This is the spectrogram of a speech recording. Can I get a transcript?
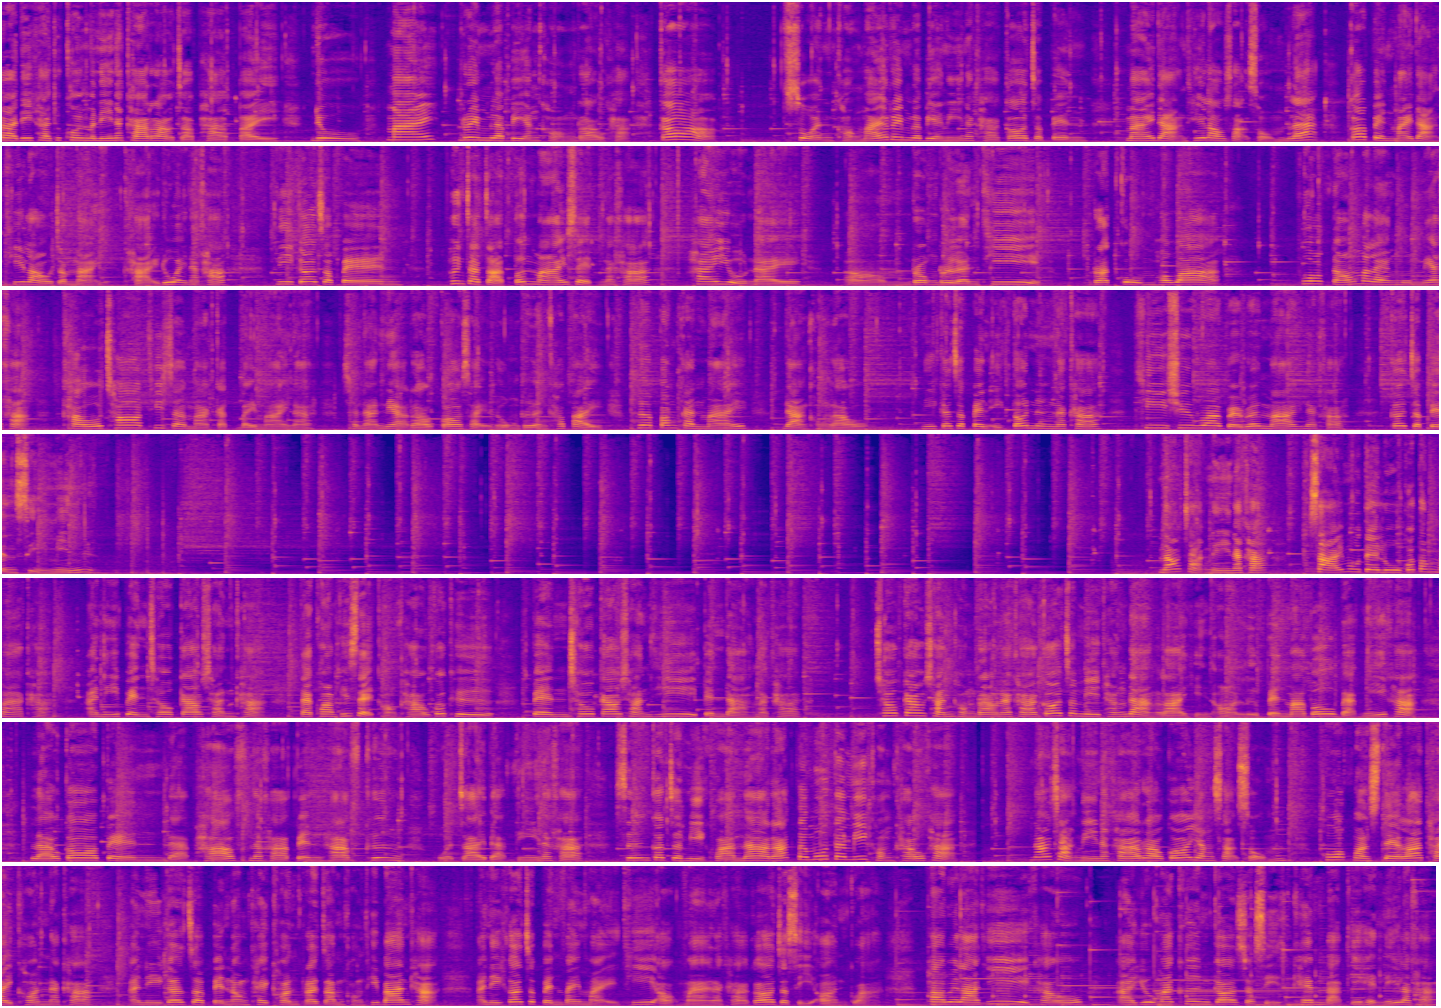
สวัสดีค่ะทุกคนวันนี้นะคะเราจะพาไปดูไม้ริมระเบียงของเราค่ะ ก็ส่วนของไม้ริมระเบียงนี้นะคะ ก็จะเป็นไม้ด่างที่เราสะสมและก็เป็นไม้ด่างที่เราจำหน่ายขายด้วยนะคะ นี่ก็จะเป็นเพิ่งจะจัดต้นไม้เสร็จนะคะ ให้อยู่ในโรงเรือนที่รัดกุมเพราะว่าพวกน้องแมลงมุมเนี่ยค่ะ เขาชอบที่จะมากัดใบไม้นะ ฉะนั้นเนี่ยเราก็ใส่โรงเรือนเข้าไป เพื่อป้องกันไม้ด่างของเรา นี่ก็จะเป็นอีกต้นหนึ่งนะคะ ที่ชื่อว่า b e r e n Mark นะคะ ก็จะเป็นสีมิ้นท์นอกจากนี้นะคะ สายมูเตลูก็ต้องมาค่ะ อันนี้เป็นโชค9ชั้นค่ะ แต่ความพิเศษของเขาก็คือ เป็นโชค9ชั้นที่เป็นด่างนะคะ โชค9ชั้นของเรานะคะ ก็จะมีทั้งด่างลายหินอ่อน หรือเป็นมาร์เบิลแบบนี้ค่ะ แล้วก็เป็นแบบฮาฟนะคะ เป็นฮาฟครึ่งหัวใจแบบนี้นะคะ ซึ่งก็จะมีความน่ารักตะมุตะมิของเขาค่ะ นอกจากนี้นะคะเราก็ยังสะสมพวกมอนสเตล่าไทคอนนะคะ อันนี้ก็จะเป็นน้องไทคอนประจำของที่บ้านค่ะ อันนี้ก็จะเป็นใบใหม่ที่ออกมานะคะ ก็จะสีอ่อนกว่า พอเวลาที่เขาอายุมากขึ้นก็จะสีเข้มแบบที่เห็นนี่แหละค่ะ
